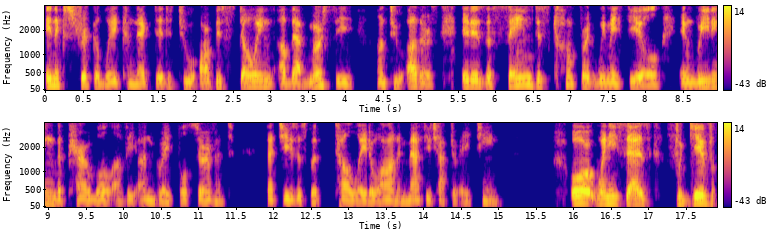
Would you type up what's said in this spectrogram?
inextricably connected to our bestowing of that mercy unto others. It is the same discomfort we may feel in reading the parable of the ungrateful servant that Jesus would tell later on in Matthew chapter 18. Or when he says, Forgive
